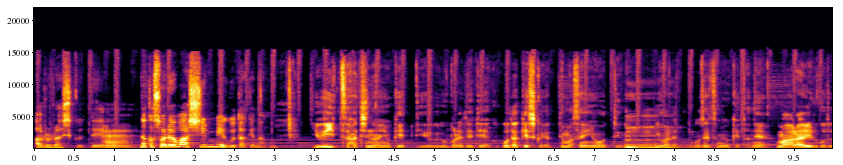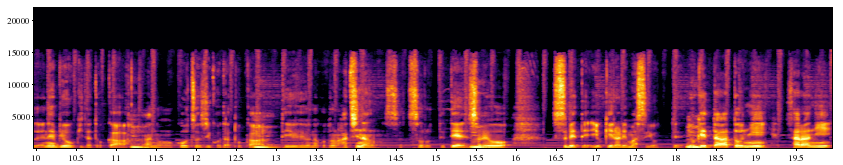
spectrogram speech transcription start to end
あるらしくて、うん。なんかそれは神明宮だけなの？唯一八難除けっていう呼ばれててここだけしかやってませんよっていうのを言われ、うんうん。ご説明を受けたね。まああらゆることでね病気だとか、うん。あの交通事故だとかうん。っていうようなことの八難そ揃っててん。それを全て避けられますよって、うん避けた後にさらに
